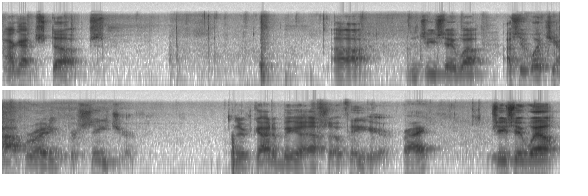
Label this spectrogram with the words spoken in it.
I got stubs. Uh, and she said, well, I said, what's your operating procedure? There's gotta be a SOP here. Right? She said, well,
